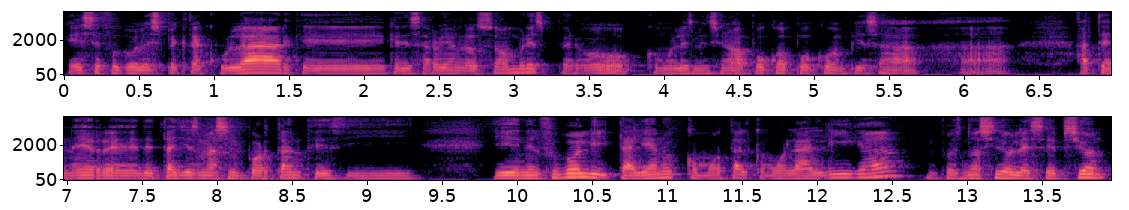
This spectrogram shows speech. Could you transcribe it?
ese fútbol espectacular que, desarrollan los hombres, pero como les mencionaba, poco a poco empieza a, tener eh, detalles más importantes y, en el fútbol italiano como tal, como la liga, pues no ha sido la excepción.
